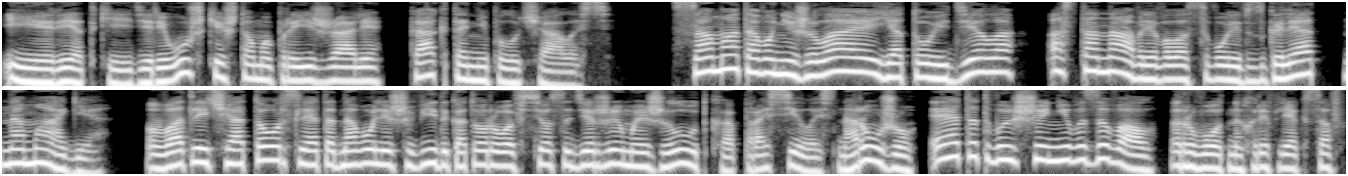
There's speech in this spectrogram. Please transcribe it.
и редкие деревушки, что мы проезжали, как-то не получалось. Сама того не желая, я то и дело останавливала свой взгляд на магию. В отличие от Орсли, от одного лишь вида которого все содержимое желудка просилось наружу, этот высший не вызывал рвотных рефлексов.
